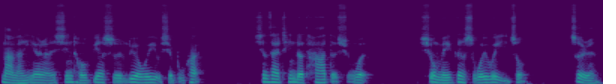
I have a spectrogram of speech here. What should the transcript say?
纳兰嫣然心头便是略微有些不快，现在听得他的询问，秀眉更是微微一皱。这人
